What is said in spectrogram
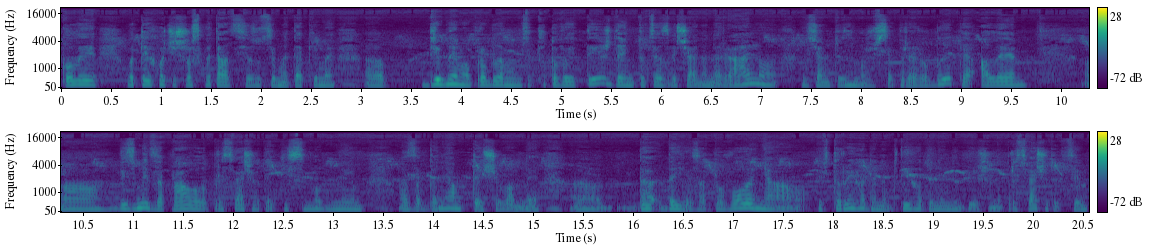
коли от ти хочеш розхвитатися з цими такими е, дрібними проблемами за трудовий тиждень, то це звичайно нереально. Звичайно, ти не зможеш все переробити, але візьміть за правило присвячувати якісь нудним завданням, те, що вам не дає задоволення, півтори години, дві години, не більше. Не присвячуйте цим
